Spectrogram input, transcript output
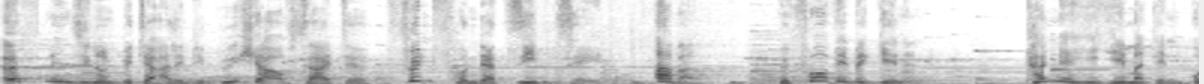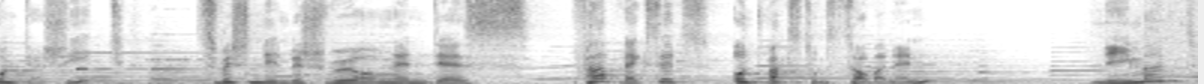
öffnen Sie nun bitte alle die Bücher auf Seite 517. Aber bevor wir beginnen, kann mir hier jemand den Unterschied zwischen den Beschwörungen des Farbwechsels und Wachstumszauber nennen? Niemand?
